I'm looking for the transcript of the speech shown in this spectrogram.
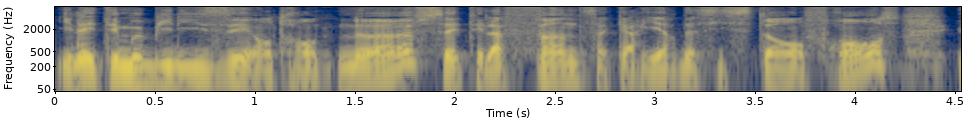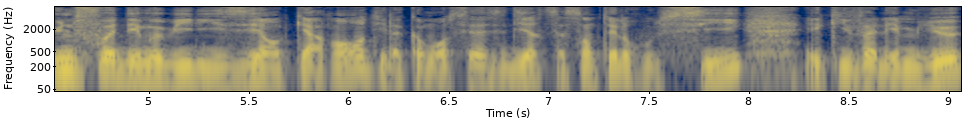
il a été mobilisé en 39, ça a été la fin de sa carrière d'assistant en France. Une fois démobilisé en 40, il a commencé à se dire que ça sentait le roussi et qu'il valait mieux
